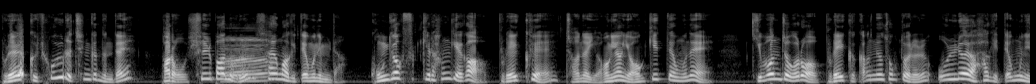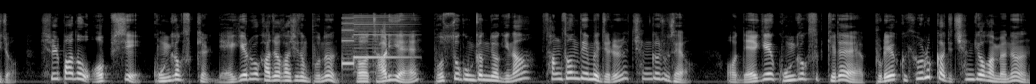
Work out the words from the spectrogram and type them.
브레이크 효율을 챙겼는데 바로 실바노를 사용하기 때문입니다. 공격 스킬 한 개가 브레이크에 전혀 영향이 없기 때문에 기본적으로 브레이크 깎는 속도를 올려야 하기 때문이죠. 실바노 없이 공격 스킬 4개로 가져가시는 분은 저 자리에 보스 공격력이나 상성 데미지를 챙겨주세요. 어, 4개 공격 스킬에 브레이크 효율까지 챙겨가면은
